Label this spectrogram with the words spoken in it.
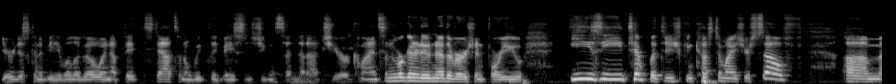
You're just going to be able to go and update the stats on a weekly basis. You can send that out to your clients. And we're going to do another version for you easy template that you can customize yourself um,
